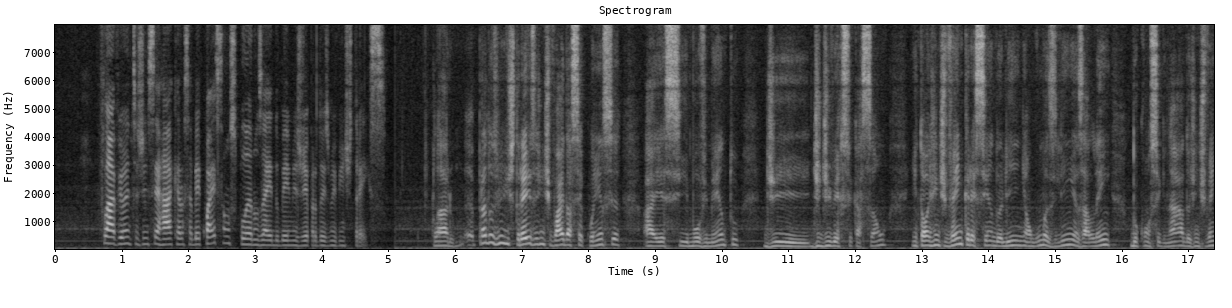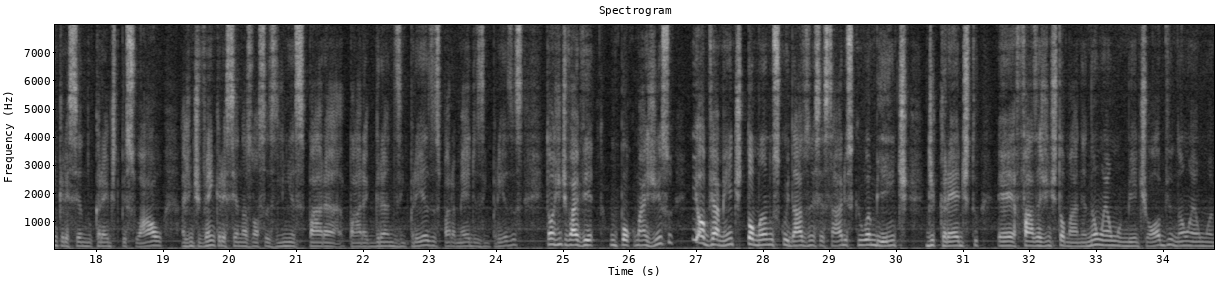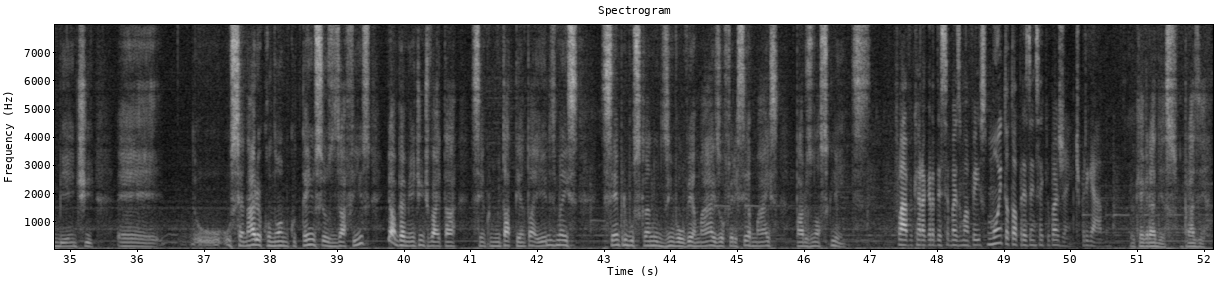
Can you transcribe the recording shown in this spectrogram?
Flávio, antes de encerrar, quero saber quais são os planos aí do BMG para 2023. Claro, é, para 2023 a gente vai dar sequência a esse movimento de, de diversificação. Então a gente vem crescendo ali em algumas linhas além do consignado, a gente vem crescendo no crédito pessoal, a gente vem crescendo nas nossas linhas para, para grandes empresas, para médias empresas. Então a gente vai ver um pouco mais disso e, obviamente, tomando os cuidados necessários que o ambiente de crédito é, faz a gente tomar. Né? Não é um ambiente óbvio, não é um ambiente. É, o, o, cenário econômico tem os seus desafios e, obviamente, a gente vai estar sempre muito atento a eles, mas sempre buscando desenvolver mais, oferecer mais para os nossos clientes. Flávio, quero agradecer mais uma vez muito a tua presença aqui com a gente. Obrigada. Eu que agradeço. Um prazer.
